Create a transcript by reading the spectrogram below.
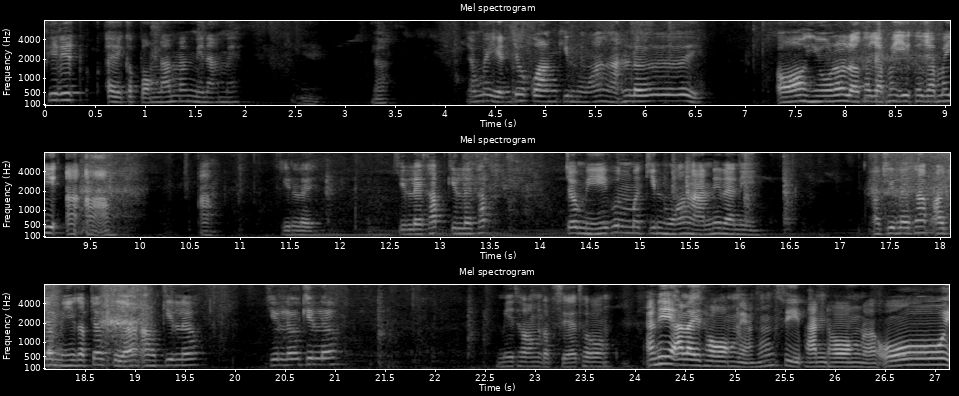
พี่ฤทธิ์ไอกระป๋องน้ำมันมีน้ำไหมนะยังไม่เห็นเจ้ากวางกินหัวอาหารเลย อ๋อหิวแล้วเหรอขยับไม่อีกขยับไม่อีกอะอะอะอะกินเลย กินเลยครับ กินเลยครับ เจ้าหมีเพิ่งมากินหัวอาหารนี่แหละนี่ เอากินเลยครับ เอาเจ้าหมีกับเจ้าเสือ เอากินแล้ว กินแล้วกินแล้ว มีทองกับเสือทอง อันนี้อะไรทองเนี่ยสี่พันทองเหรอ โอ้ย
